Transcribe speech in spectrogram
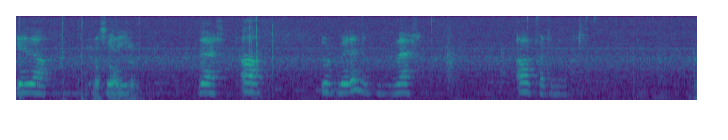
Gel al. Nasıl Vereyim. alacağım? Ver. Al. Dur veremedim. Ver. Al paranı. Hı,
